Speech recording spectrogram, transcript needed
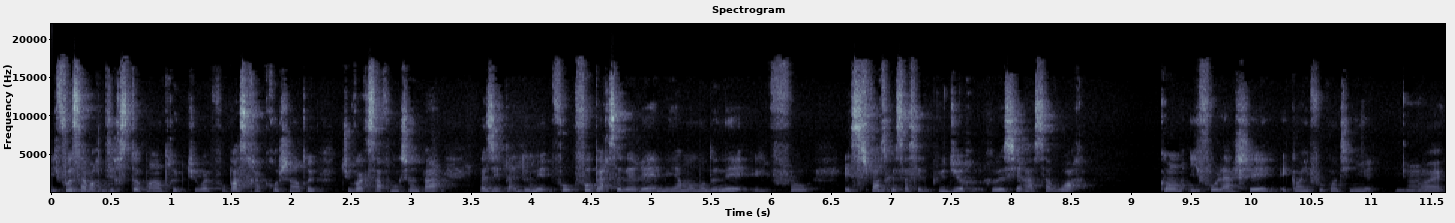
Il faut savoir dire stop à un truc, tu vois. Il faut pas se raccrocher à un truc. Tu vois que ça fonctionne pas. Vas-y, t'as donné. Il faut, faut persévérer, mais à un moment donné, il faut. Et je pense que ça, c'est le plus dur, réussir à savoir quand il faut lâcher et quand il faut continuer. Ouais. Ouais,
